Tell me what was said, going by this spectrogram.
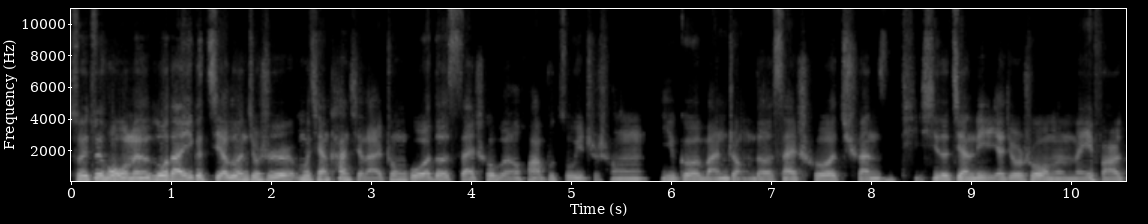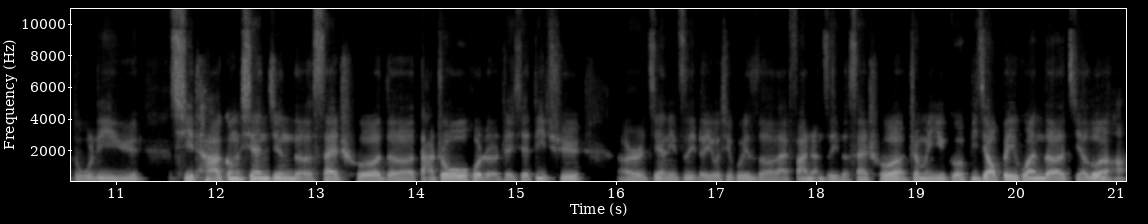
所以最后我们落在一个结论，就是目前看起来中国的赛车文化不足以支撑一个完整的赛车圈子体系的建立，也就是说，我们没法独立于其他更先进的赛车的大洲或者这些地区。而建立自己的游戏规则来发展自己的赛车，这么一个比较悲观的结论哈。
